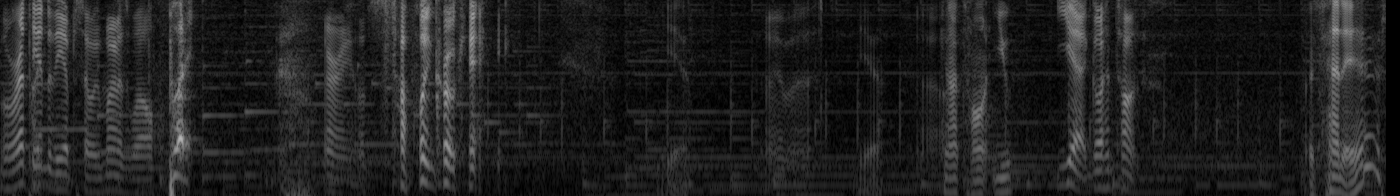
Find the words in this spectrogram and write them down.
well, we're at the end of the episode. We might as well. Put it. All right, let's stop playing croquet. Yeah. I'm, uh, Yeah. uh, Can I taunt you? yeah, go ahead and taunt. Is that it?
